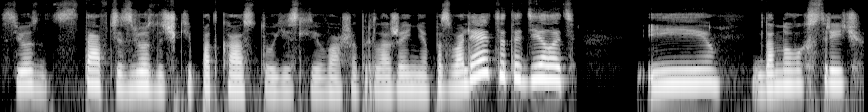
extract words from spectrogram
Звезд... Ставьте звездочки подкасту, если ваше приложение позволяет это делать. И до новых встреч!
